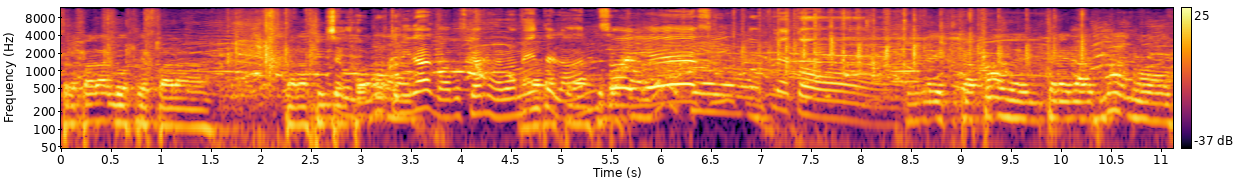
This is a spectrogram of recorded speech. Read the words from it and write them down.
preparándose para, para su Segunda oportunidad, va a buscar nuevamente, lanza y es incompleto. Se le escapó de entre las manos.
